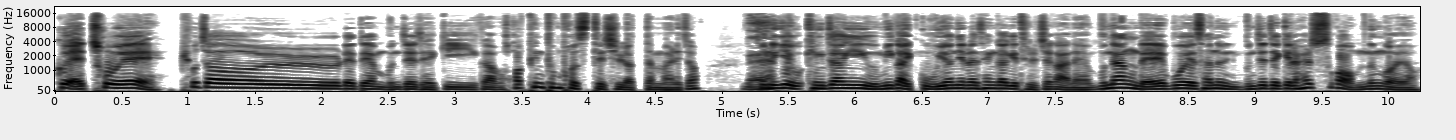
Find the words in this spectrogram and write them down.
그 애초에 표절에 대한 문제 제기가 허핑턴 포스트에 실렸단 말이죠. 네. 저는 이게 굉장히 의미가 있고 우연이라는 생각이 들지가 않아요. 문학 내부에서는 문제 제기를 할 수가 없는 거예요.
